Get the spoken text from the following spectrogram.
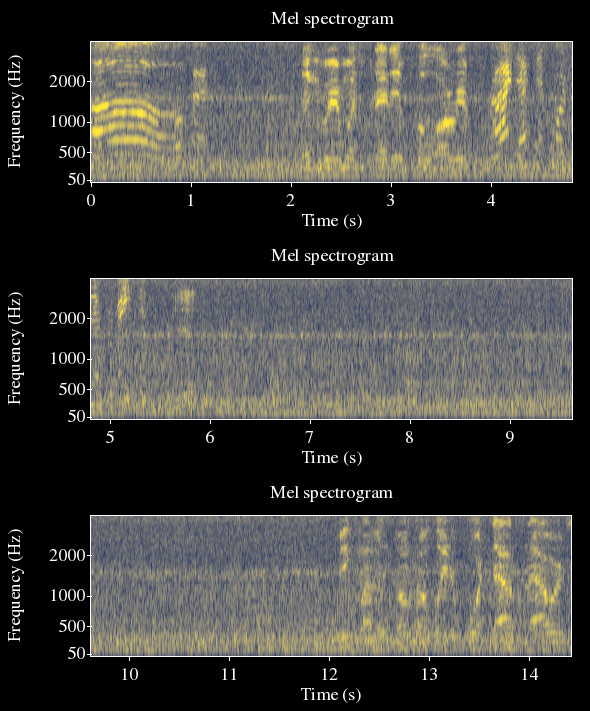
Oh, okay. Thank you very much for that info, RM. Right, that's important information. Yeah. BiggMama is on her way to 4,000 hours. I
